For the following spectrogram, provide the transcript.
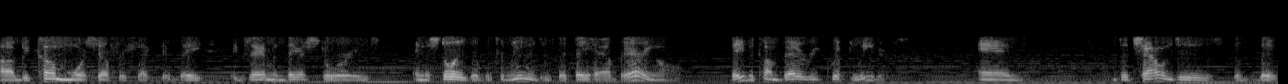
uh, become more self-reflective. They examine their stories and the stories of the communities that they have bearing on. They become better equipped leaders. and the challenges that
